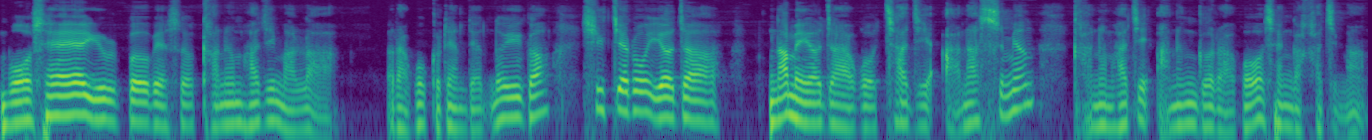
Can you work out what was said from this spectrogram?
모세율법에서 간음하지 말라라고 그랬는데 너희가 실제로 여자 남의 여자하고 자지 않았으면 간음하지 않은 거라고 생각하지만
